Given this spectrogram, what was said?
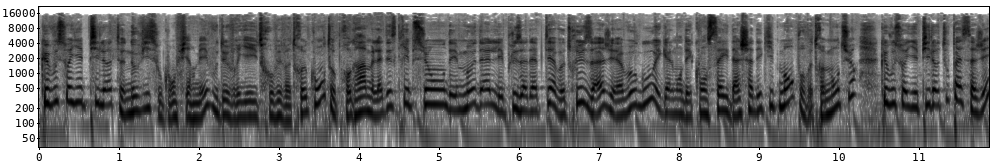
Que vous soyez pilote, novice ou confirmé, vous devriez y trouver votre compte. Au programme, la description des modèles les plus adaptés à votre usage et à vos goûts, également des conseils d'achat d'équipement pour votre monture, que vous soyez pilote ou passager,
